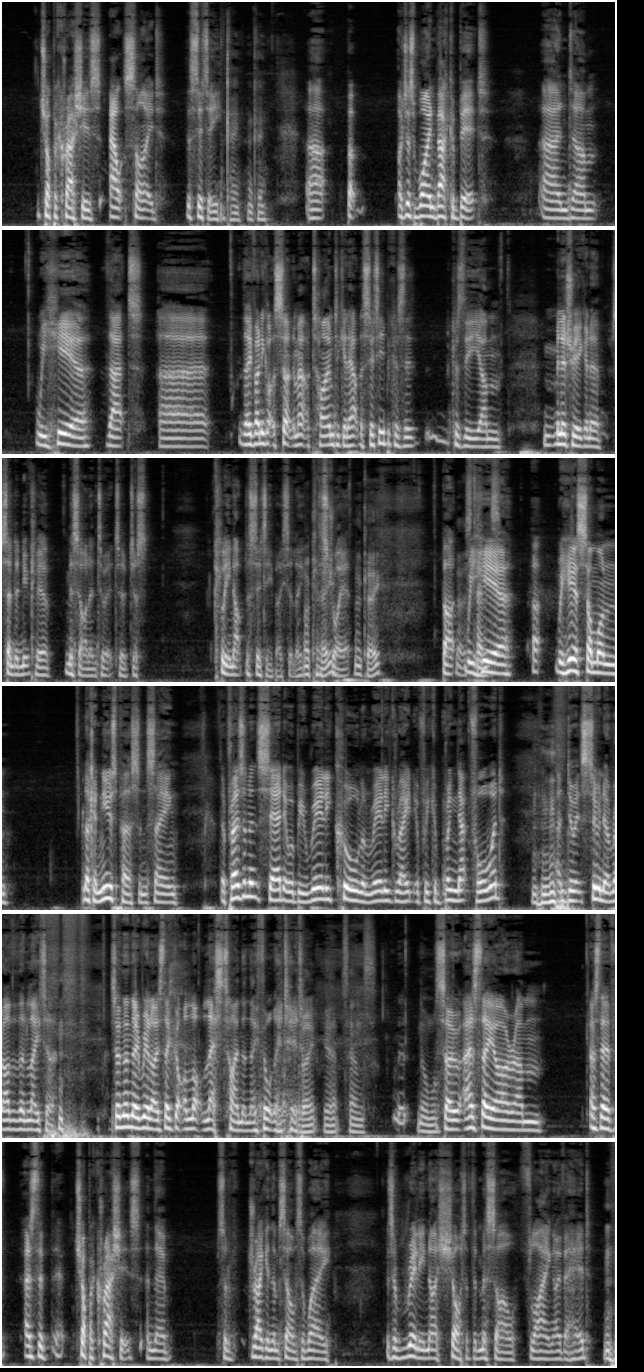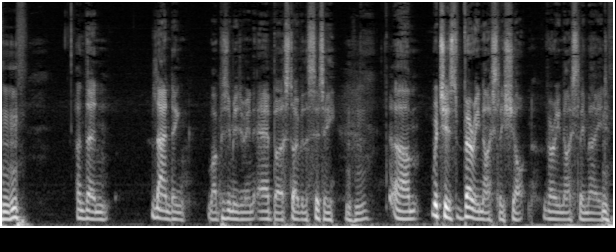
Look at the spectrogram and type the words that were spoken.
chopper crashes outside the city. Okay, okay. Uh, but I'll just wind back a bit, and um, we hear that uh, they've only got a certain amount of time to get out the city because the because the um, military are going to send a nuclear missile into it to just clean up the city, basically, Okay. destroy it. Okay. But we tense. hear uh, we hear someone like a news person saying. The president said it would be really cool and really great if we could bring that forward and do it sooner rather than later. so then they realise they've got a lot less time than they thought they did. Right, yeah, sounds normal. So as they are, um, as they've, as the chopper crashes and they're sort of dragging themselves away, there's a really nice shot of the missile flying overhead Mm-hmm. and then landing. Well, presumably doing an airburst over the city, Mm-hmm. um, which is very nicely shot, very nicely made.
